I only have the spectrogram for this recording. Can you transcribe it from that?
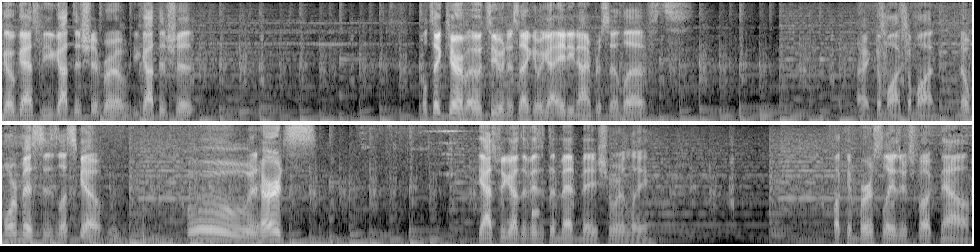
Go, Gatsby. You got this shit, bro. You got this shit. We'll take care of O2 in a second. We got 89% left. Alright, come on, come on. No more misses. Let's go. Ooh, it hurts. Gatsby got to visit the med bay shortly. Fucking burst lasers fucked now.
